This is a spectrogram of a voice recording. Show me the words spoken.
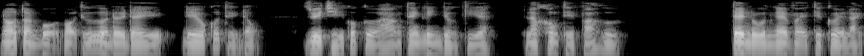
Nói toàn bộ mọi thứ ở nơi đây đều có thể động. Duy chỉ có cửa hàng thanh linh đường kia là không thể phá hư. Tên đùn nghe vậy thì cười lạnh.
